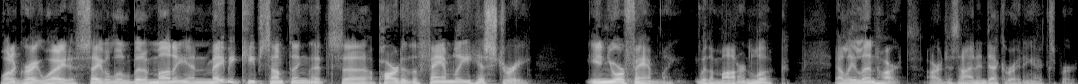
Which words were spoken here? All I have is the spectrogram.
What a great way to save a little bit of money and maybe keep something that's uh, a part of the family history in your family with a modern look. Ellie Lenhart, our design and decorating expert.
